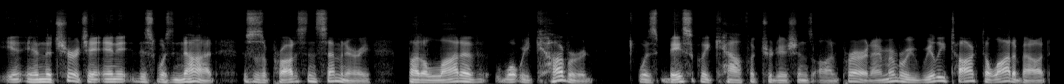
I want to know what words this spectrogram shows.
in, in the church. And, it, this was not, this was a Protestant seminary, but a lot of what we covered was basically Catholic traditions on prayer. And I remember we really talked a lot about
